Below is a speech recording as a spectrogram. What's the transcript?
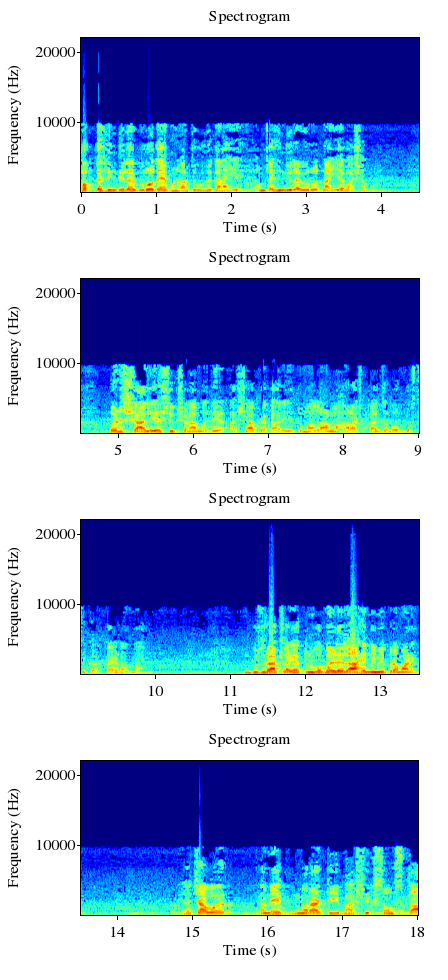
फक्त हिंदीला विरोध आहे म्हणून आमची भूमिका नाही आहे आमचा हिंदीला विरोध नाही आहे भाषा म्हणून. पण शालेय शिक्षणामध्ये अशा प्रकारे तुम्हाला महाराष्ट्रात जबरदस्ती करता येणार नाही. गुजरातला यातून वगळलेला आहे नेहमीप्रमाणे. ह्याच्यावर अनेक मराठी भाषिक संस्था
